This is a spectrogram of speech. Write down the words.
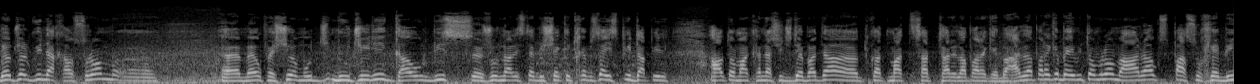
ბევრჯერ გვინახავს რომ მე უფეშიო მუჯირი გაურბის ჟურნალისტების შეკითხებს და ის პირდაპირ ავტომანქანაში ჯდება და თქვათ მათ საკუთარი ლაპარაკება. არ ლაპარაკება იმიტომ რომ არ აქვს პასუხები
